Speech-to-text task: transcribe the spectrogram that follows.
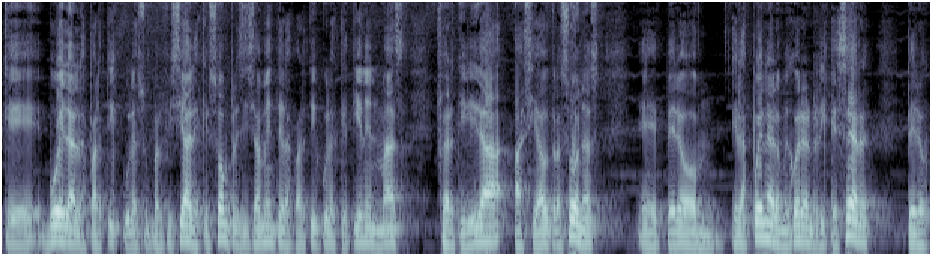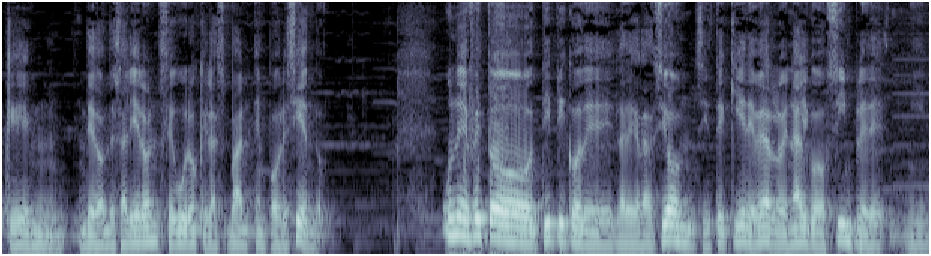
que vuelan las partículas superficiales, que son precisamente las partículas que tienen más fertilidad hacia otras zonas. Eh, pero que las pueden a lo mejor enriquecer, pero que mm, de donde salieron seguro que las van empobreciendo. Un efecto típico de la degradación, si usted quiere verlo en algo simple de, en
